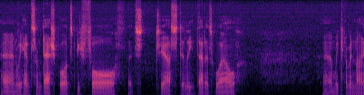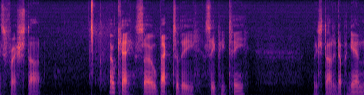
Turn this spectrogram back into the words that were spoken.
And we had some dashboards before. Let's just delete that as well. And we can have a nice fresh start. Okay so back to the CPT we started up again.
